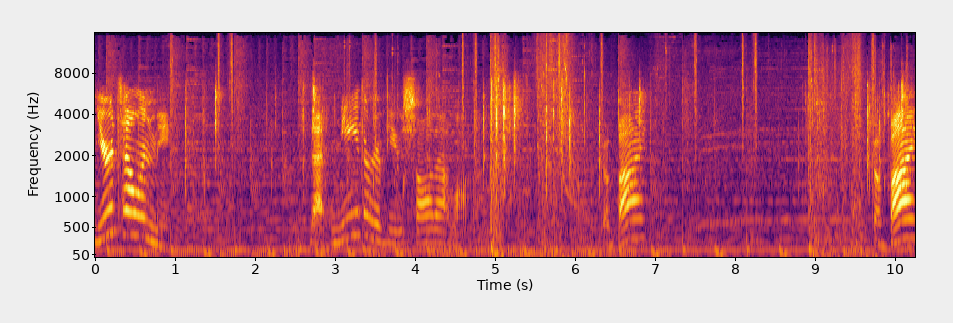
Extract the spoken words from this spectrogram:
You're telling me that neither of you saw that llama. Goodbye. Goodbye.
